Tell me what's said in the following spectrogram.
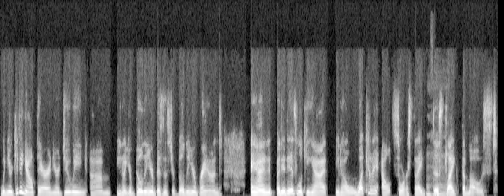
when you're getting out there and you're doing um you know you're building your business you're building your brand and but it is looking at you know what can i outsource that i Mhm. dislike the most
